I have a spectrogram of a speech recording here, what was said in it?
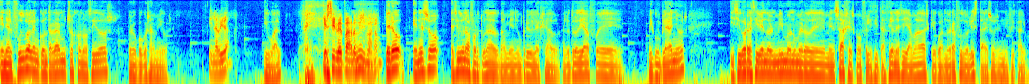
En el fútbol encontrarás muchos conocidos, pero pocos amigos. ¿Y en la vida? Igual. Que sirve para lo mismo, ¿no? Pero en eso he sido un afortunado también, un privilegiado. El otro día fue mi cumpleaños y sigo recibiendo el mismo número de mensajes con felicitaciones y llamadas que cuando era futbolista. Eso significa algo.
